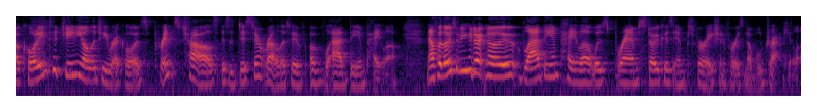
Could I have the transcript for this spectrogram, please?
according to genealogy records, Prince Charles is a distant relative of Vlad the Impaler. Now, for those of you who don't know, Vlad the Impaler was Bram Stoker's inspiration for his novel Dracula.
